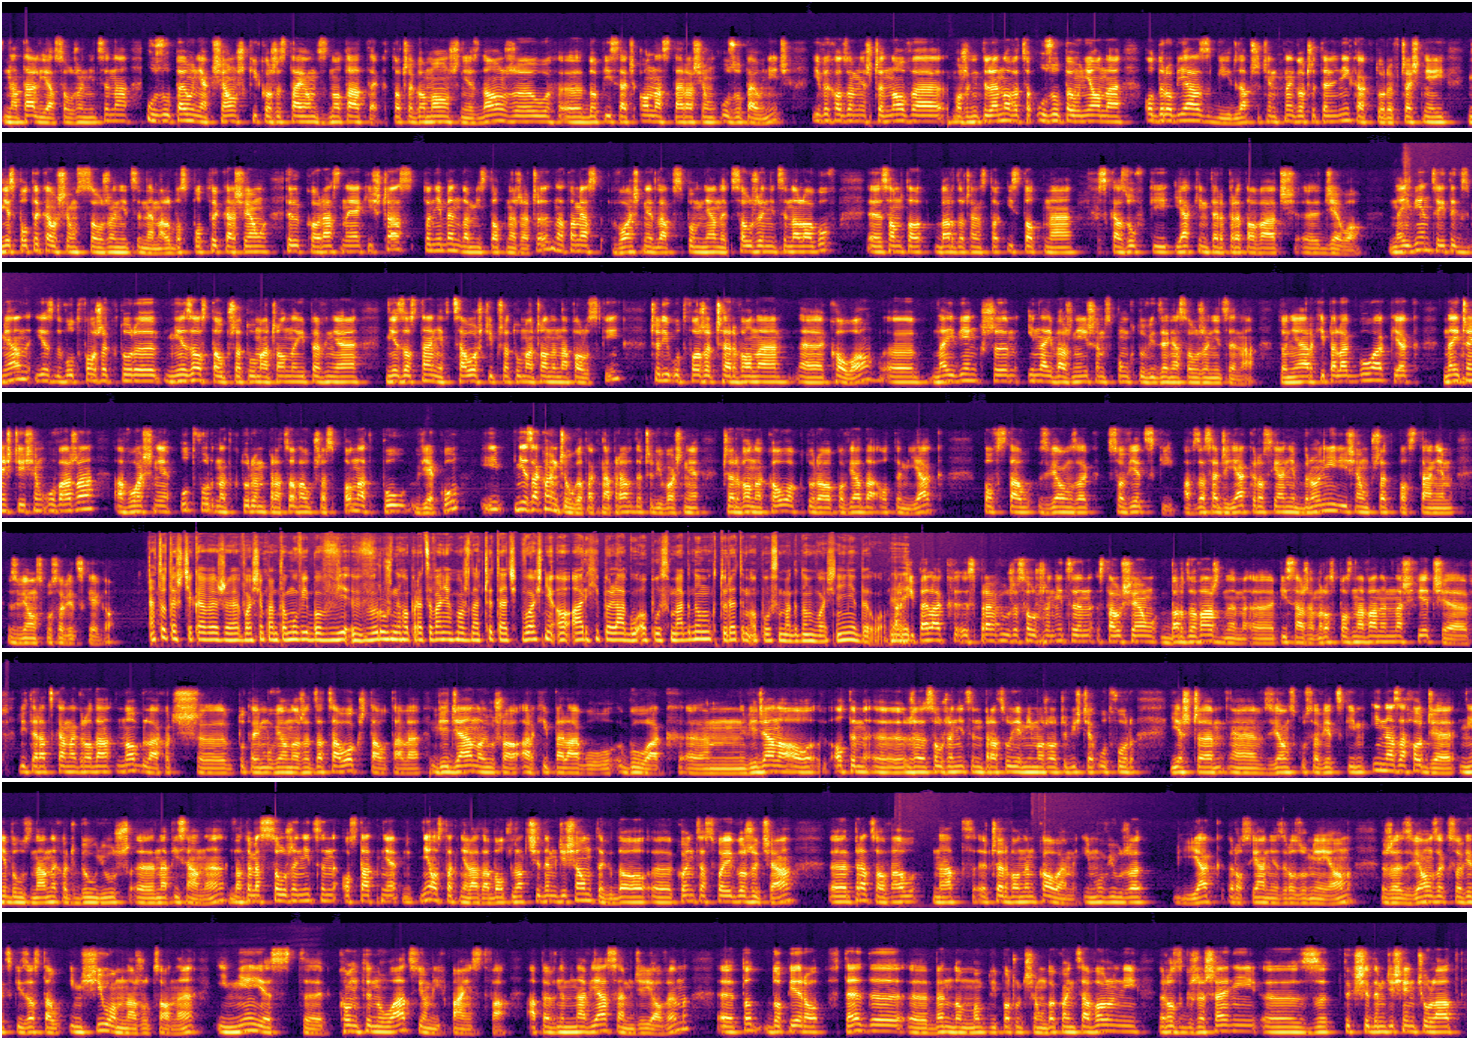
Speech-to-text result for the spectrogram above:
Natalia Sołżenicyna, uzupełnia książki korzystając z notatek. To, czego mąż nie zdążył e, dopisać, ona stara się uzupełnić i wychodzą jeszcze nowe, może nie tyle nowe, co uzupełnione odrobiazgi dla przeciętnego czytelnika, który wcześniej nie spotykał się z Sołżenicynem albo spotyka się tylko raz na jakiś czas, to nie będzie będą istotne rzeczy, natomiast właśnie dla wspomnianych sołżenicynologów e, są to bardzo często istotne wskazówki, jak interpretować e, dzieło. Najwięcej tych zmian jest w utworze, który nie został przetłumaczony i pewnie nie zostanie w całości przetłumaczony na polski, czyli utworze Czerwone e, Koło, e, największym i najważniejszym z punktu widzenia Sołżenicyna. To nie archipelag Gułak, jak najczęściej się uważa, a właśnie utwór, nad którym pracował przez ponad pół wieku i nie zakończył go tak naprawdę, czyli właśnie Czerwone Koło, które opowiada o tym, jak powstał Związek Sowiecki, a w zasadzie jak Rosjanie bronili się przed powstaniem Związku Sowieckiego. A to też ciekawe, że właśnie pan to mówi, bo w, w, różnych opracowaniach można czytać właśnie o archipelagu Opus Magnum, które tym Opus Magnum właśnie nie było. Archipelag sprawił, że Sołżenicyn stał się bardzo ważnym e, pisarzem, rozpoznawanym na świecie. Literacka Nagroda Nobla, choć e, tutaj mówiono, że za całokształt, ale wiedziano już o archipelagu Gułak. E, wiedziano o, o tym, e, że Sołżenicyn pracuje, mimo że oczywiście utwór jeszcze e, w Związku Sowieckim i na Zachodzie nie był znany, choć był już e, napisany. Natomiast Sołżenicyn ostatnie, nie ostatnie lata, bo od lat 70. do e, końca swojego życia e, pracował nad Czerwonym Kołem i mówił, że jak Rosjanie zrozumieją, że Związek Sowiecki został im siłą narzucony i nie jest e, kontynuacją ich państwa, a pewnym nawiasem dziejowym, e, to dopiero wtedy e, będą mogli poczuć się do końca wolni, rozgrzeszeni z tych 70 lat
